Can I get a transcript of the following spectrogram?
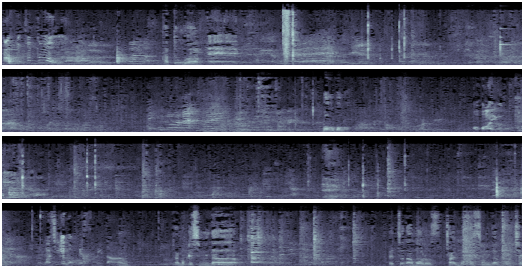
아, 똑같은 거구나. 같은 거야. 예, 예. 먹어, 먹어. 어, 아, 이거 밥 먹었구나. 맛있게 먹겠습니다. 응. 잘 먹겠습니다. 베트남어로 잘 먹겠습니다. 뭐지?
